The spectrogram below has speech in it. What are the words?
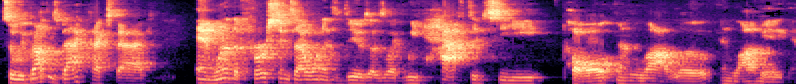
So we brought these backpacks back, and one of the first things I wanted to do is I was like, we have to see Paul and Lalo and Lage again.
